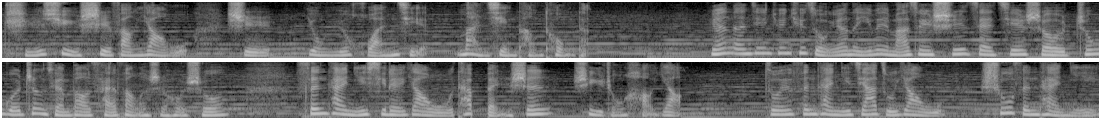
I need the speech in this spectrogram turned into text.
持续释放药物，是用于缓解慢性疼痛的。原南京军区总院的一位麻醉师在接受《中国证券报》采访的时候说：“芬太尼系列药物它本身是一种好药，作为芬太尼家族药物，舒芬太尼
